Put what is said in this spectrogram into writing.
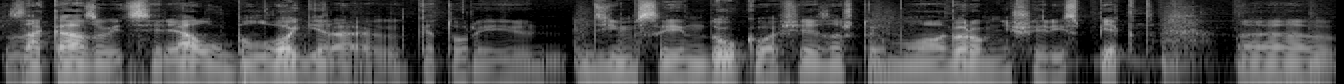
заказывает сериал у блогера, который Димса Индук, вообще за что ему огромнейший респект, э,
